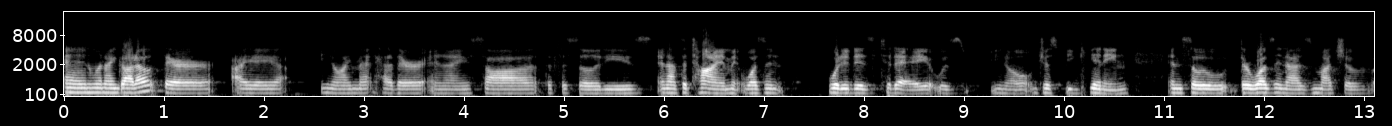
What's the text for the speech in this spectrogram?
And when I got out there, I, you know, I met Heather and I saw the facilities. And at the time, it wasn't what it is today. It was, you know, just beginning. And so there wasn't as much of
